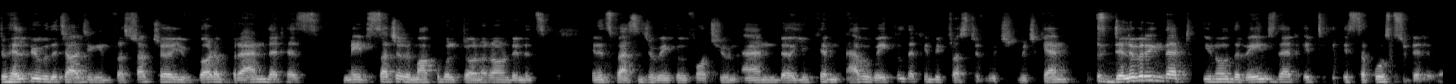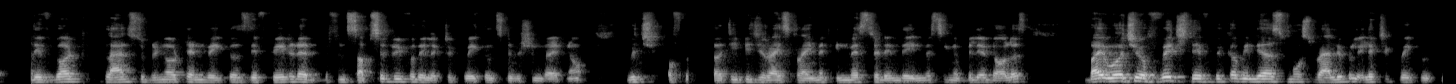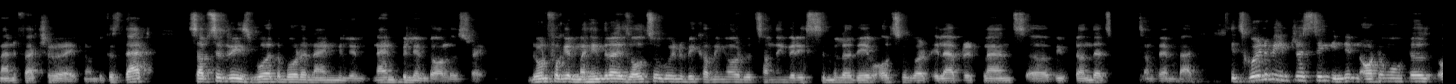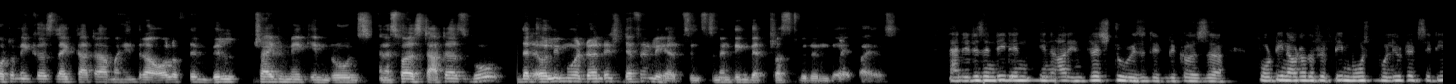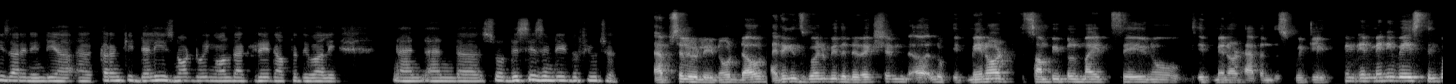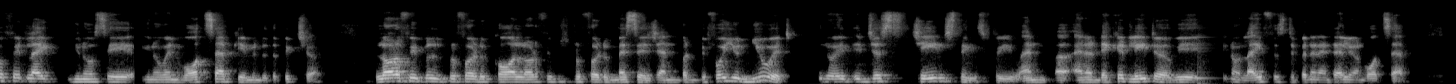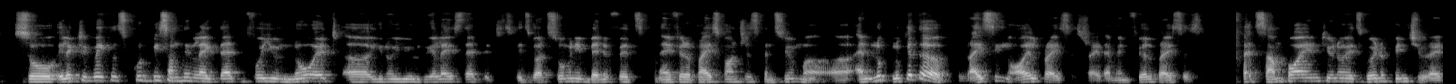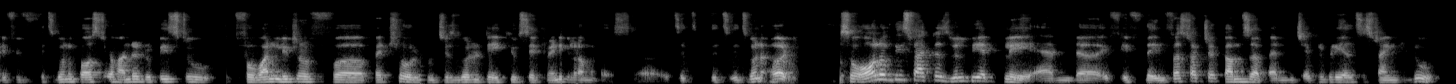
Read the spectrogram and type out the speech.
to help you with the charging infrastructure, you've got a brand that has made such a remarkable turnaround in its in its passenger vehicle fortune and uh, you can have a vehicle that can be trusted which which can is delivering that you know the range that it is supposed to deliver They've got plans to bring out 10 vehicles. They've created a different subsidiary for the electric vehicles division right now, which of uh, TPG Rise Climate invested in. They're investing a billion dollars, by virtue of which they've become India's most valuable electric vehicle manufacturer right now, because that subsidiary is worth about a nine million, nine billion dollars right. Don't forget, Mahindra is also going to be coming out with something very similar. They've also got elaborate plans. Uh, we've done that some time back. It's going to be interesting. Indian automotive automakers like Tata, Mahindra, all of them will try to make inroads. And as far as Tata's go, that early mover advantage definitely helps in cementing that trust within their buyers. And it is indeed in, in our interest too, isn't it? Because uh, 14 out of the 15 most polluted cities are in India. Uh, currently, Delhi is not doing all that great after Diwali. And, and uh, so this is indeed the future. Absolutely, no doubt. I think it's going to be the direction. Uh, look, it may not, some people might say, you know, it may not happen this quickly. In, in many ways, think of it like, you know, say, you know, when WhatsApp came into the picture, a lot of people prefer to call, a lot of people prefer to message. And, but before you knew it, you know, it, it just changed things for you. And, uh, and a decade later, we, you know, life is dependent entirely on WhatsApp. So electric vehicles could be something like that. Before you know it, uh, you know you'll realize that it's it's got so many benefits. And if you're a price conscious consumer, uh, and look look at the rising oil prices, right? I mean fuel prices. At some point, you know it's going to pinch you, right? If you, it's going to cost you 100 rupees to for one liter of uh, petrol, which is going to take you say 20 kilometers, uh, it's, it's it's it's going to hurt. So all of these factors will be at play, and uh, if if the infrastructure comes up and which everybody else is trying to do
